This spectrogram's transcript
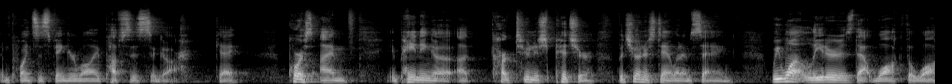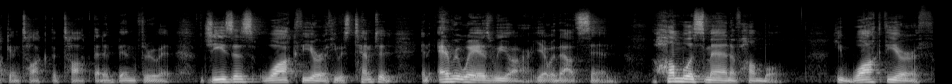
and points his finger while he puffs his cigar? Okay? Of course, I'm painting a, a cartoonish picture, but you understand what I'm saying. We want leaders that walk the walk and talk the talk, that have been through it. Jesus walked the earth. He was tempted in every way as we are, yet without sin. The humblest man of humble. He walked the earth.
